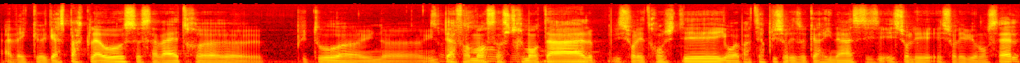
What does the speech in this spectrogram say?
Avec euh, Gaspard Klaus, ça va être euh, plutôt une, performance instrumentale sur l'étrangeté et on va partir plus sur les ocarinas et sur les, et sur les violoncelles.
